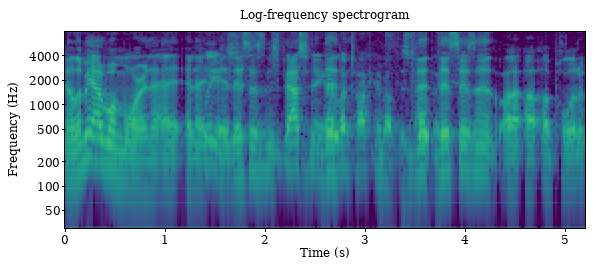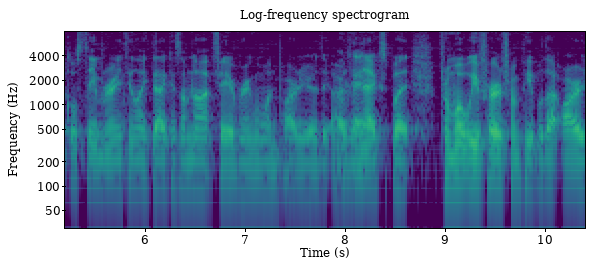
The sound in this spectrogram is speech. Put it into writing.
Now let me add one more, and I, and I, this isn't It's fascinating. I love talking about this this isn't a, a- political statement or anything like that, because I'm not favoring one party or the or the next. But from what we've heard from people that are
